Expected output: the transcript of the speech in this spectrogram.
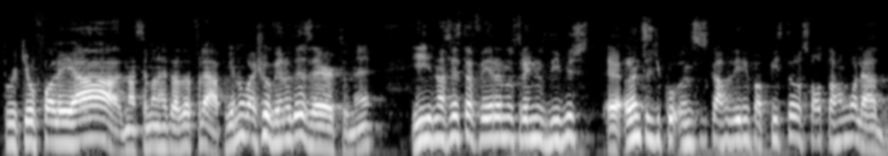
porque eu falei, ah, na semana retrasada, eu falei, ah, porque não vai chover no deserto, né? E na sexta-feira, nos treinos livres, é, antes, de, antes dos carros irem para a pista, o asfalto estava molhado.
